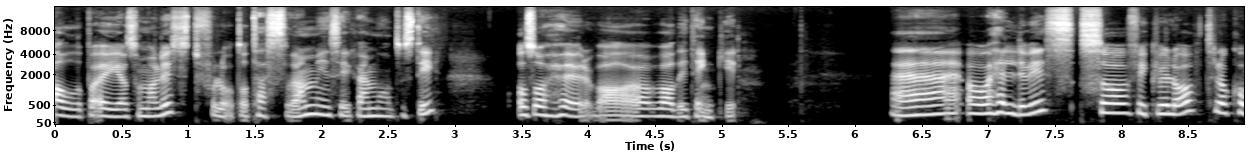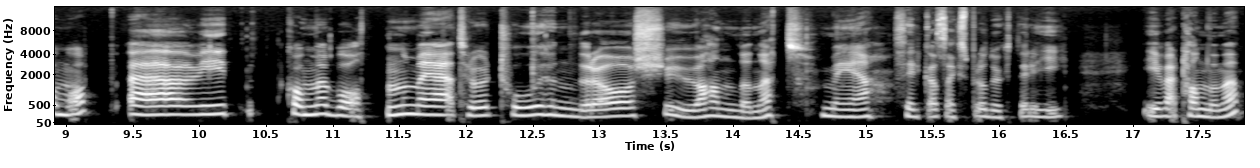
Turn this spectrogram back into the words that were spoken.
alle på øya som har lyst, få lov til å teste dem i ca. en måneds tid, og så høre hva, hva de tenker. Eh, og heldigvis så fikk vi lov til å komme opp Eh, vi kom med båten med jeg tror 220 handlenett med ca. seks produkter i, i hvert handlenett.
